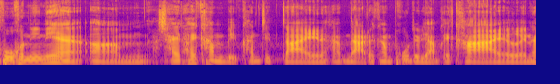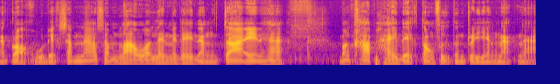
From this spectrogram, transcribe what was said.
ครูคนนี้เนี่ยใช้ถ้อยคำบีบคั้นจิตใจนะครับด่าด้วยคำพูดหยาบๆคล้ายๆเอ่ยนะกรอกครูเด็กซ้ำแล้วซ้ำเล่าว่าเล่นไม่ได้หนังใจนะฮะบังคับให้เด็กต้องฝึกดนตรีอย่างหนักหนา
